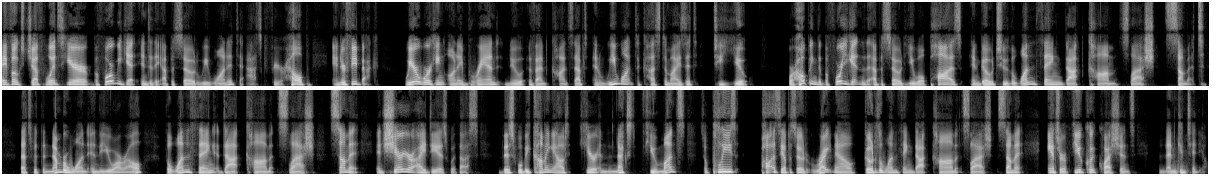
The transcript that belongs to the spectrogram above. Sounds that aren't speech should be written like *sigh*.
Hey, folks, Geoff Woods here. Before we get into the episode, we wanted to ask for your help and your feedback. We are working on a brand new event concept and we want to customize it to you. We're hoping that before you get into the episode, you will pause and go to theonething.com slash summit. That's with the number one in the URL, theonething.com slash summit, and share your ideas with us. This will be coming out here in the next few months. So please pause the episode right now, go to theonething.com slash summit, answer a few quick questions, and then continue.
